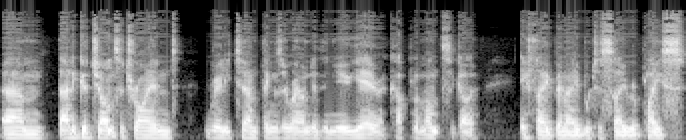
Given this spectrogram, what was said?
Um, they had a good chance to try and really turn things around in the new year a couple of months ago if they'd been able to say replace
